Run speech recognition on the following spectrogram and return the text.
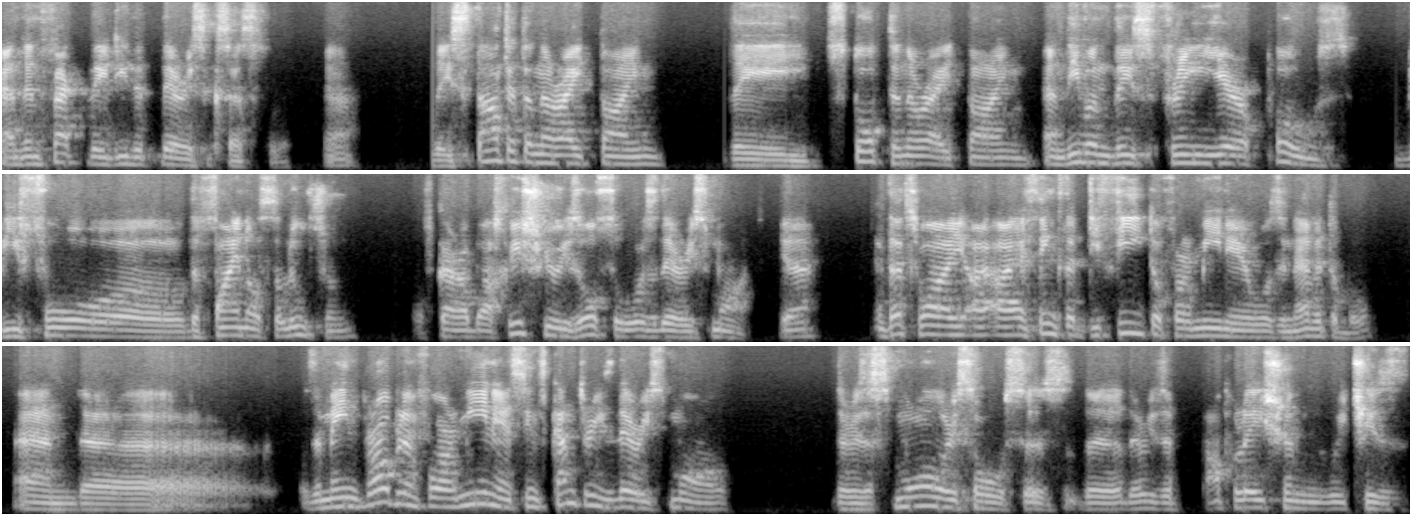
And in fact, they did it very successfully. Yeah. They started in the right time, they stopped in the right time, and even this three-year pause before the final solution of Karabakh issue is also was very smart. Yeah, and that's why I, I think the defeat of Armenia was inevitable. And uh, the main problem for Armenia, since country is very small, there is a small resources. The, there is a population which is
